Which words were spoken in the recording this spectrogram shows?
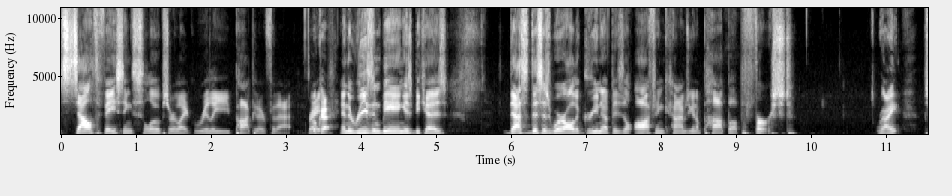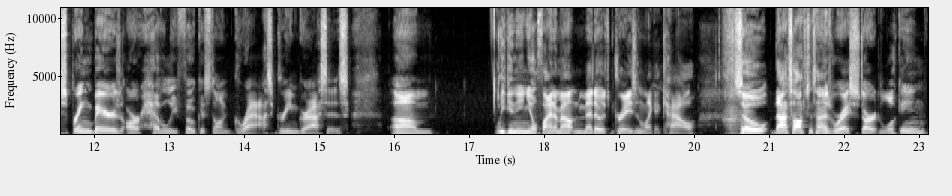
south facing slopes are like really popular for that, right? Okay. And the reason being is because that's this is where all the green up is oftentimes going to pop up first, right? Spring bears are heavily focused on grass, green grasses. Um, you can and you'll find them out in meadows grazing like a cow. So that's oftentimes where I start looking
